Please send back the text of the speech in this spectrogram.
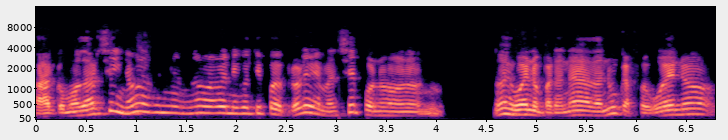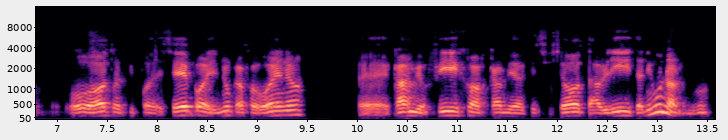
a acomodarse no, no, va a haber ningún tipo de problema. El cepo no, no, es bueno para nada, nunca fue bueno, hubo otro tipo de cepo y nunca fue bueno, eh, cambios fijos, cambios, qué sé yo, tablita, ninguno,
